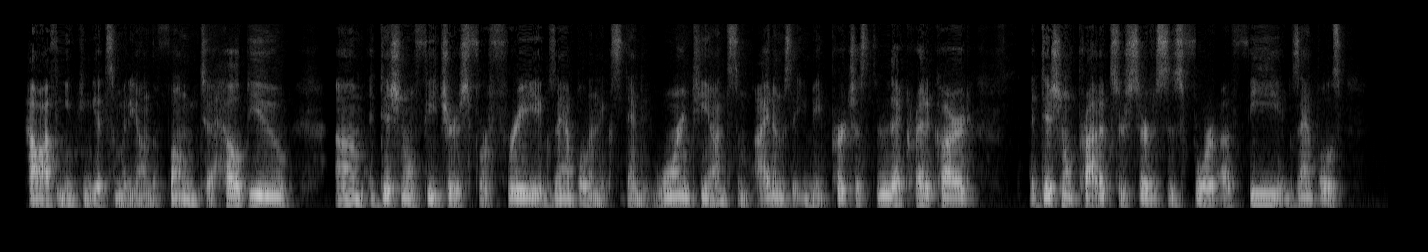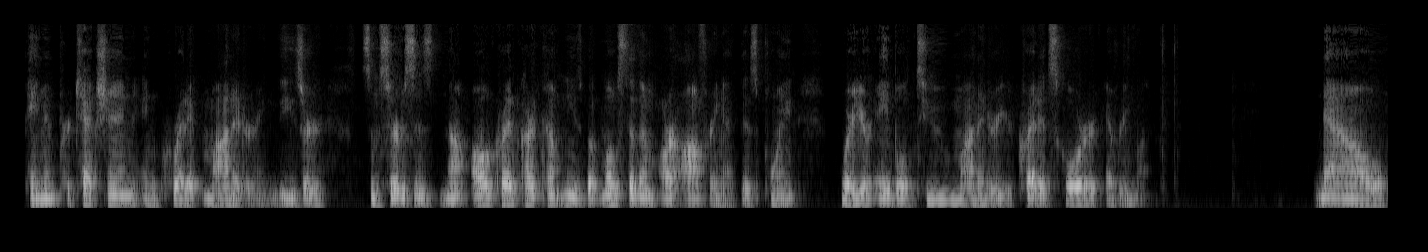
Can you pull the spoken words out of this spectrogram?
how often you can get somebody on the phone to help you, um, additional features for free, example, an extended warranty on some items that you may purchase through that credit card, additional products or services for a fee, examples, payment protection and credit monitoring. These are some services not all credit card companies, but most of them are offering at this point where you're able to monitor your credit score every month. Now,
